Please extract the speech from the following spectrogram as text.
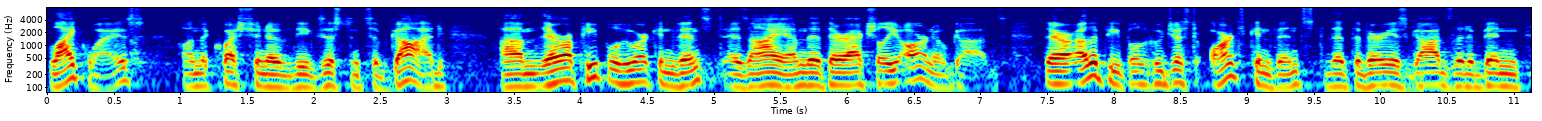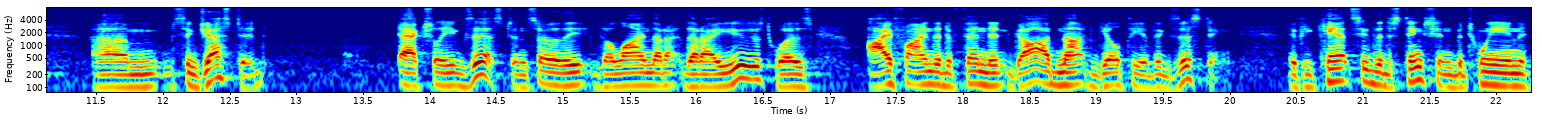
Likewise, on the question of the existence of God, um, there are people who are convinced, as I am, that there actually are no gods. There are other people who just aren't convinced that the various gods that have been um, suggested actually exist. And so the, the line that I, that I used was I find the defendant God not guilty of existing. If you can't see the distinction between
